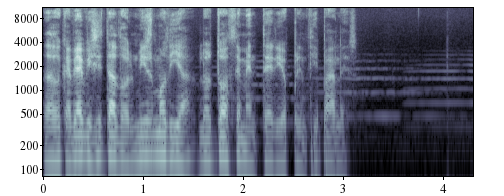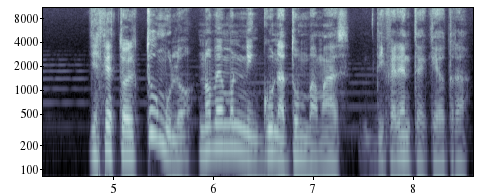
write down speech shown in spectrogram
dado que había visitado el mismo día los dos cementerios principales. Y excepto el túmulo, no vemos ninguna tumba más diferente que otra.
